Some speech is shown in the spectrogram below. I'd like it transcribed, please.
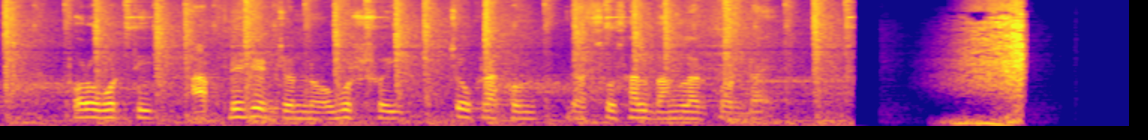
পরবর্তী আপডেটের জন্য অবশ্যই চোখ রাখুন দ্য সোশ্যাল বাংলার পর্দায়।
